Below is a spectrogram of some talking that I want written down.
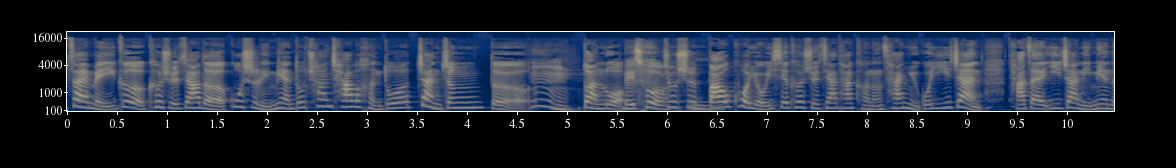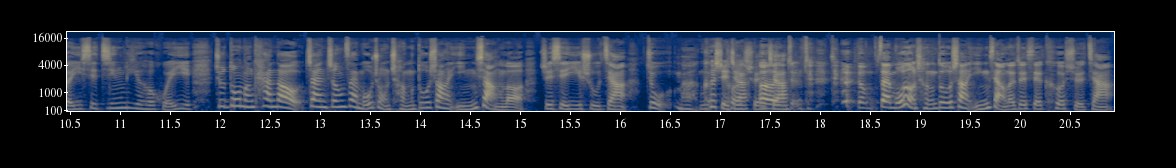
在每一个科学家的故事里面都穿插了很多战争的嗯，段落。没错，就是包括有一些科学家，他可能参与过一战，他在一战里面的一些经历和回忆，就都能看到战争在某种程度上影响了这些艺术家，就啊科学家科学家呃，这这这在某种程度上影响了这些科学家。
